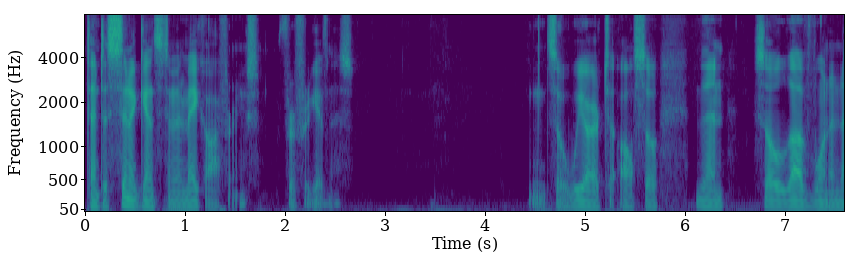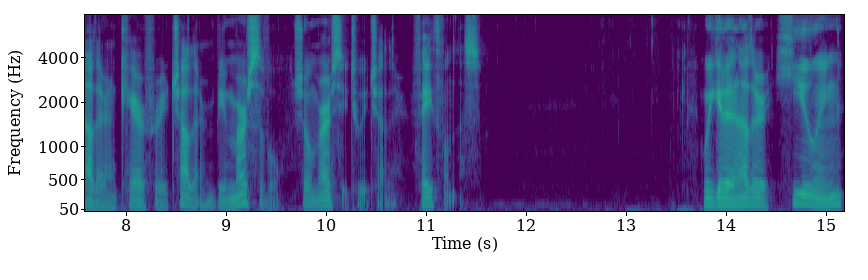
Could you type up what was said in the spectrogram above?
than to sin against him and make offerings for forgiveness. And so we are to also then so love one another and care for each other, be merciful, show mercy to each other, faithfulness. We get another healing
